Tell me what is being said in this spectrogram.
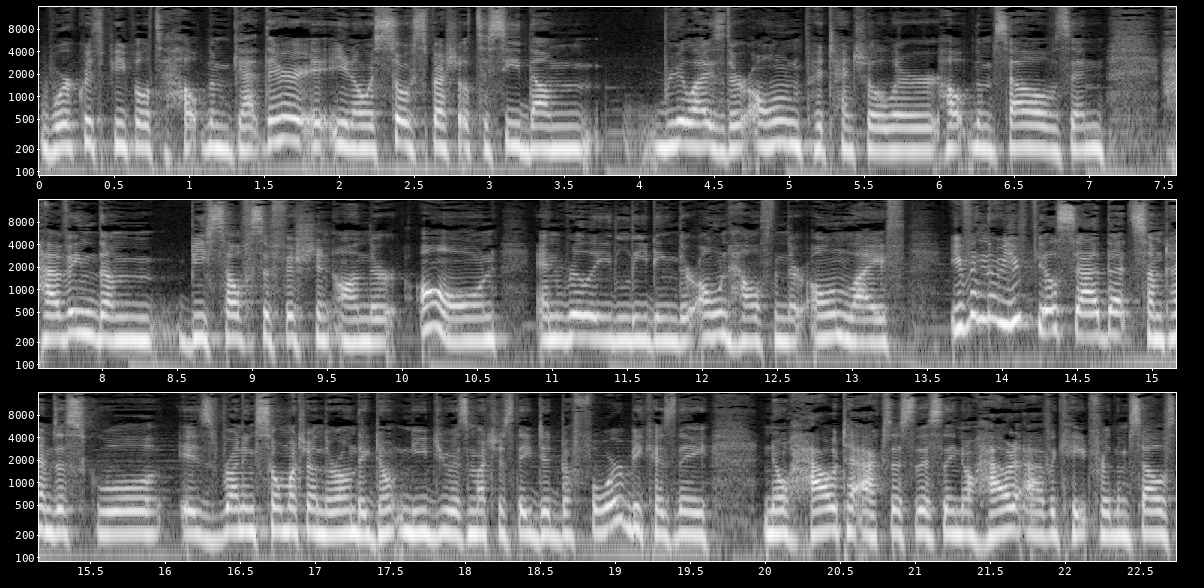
work with people to help them get there it, you know is so special to see them realize their own potential or help themselves and having them be self-sufficient on their own and really leading their own health and their own life. Even though you feel sad that sometimes a school is running so much on their own they don't need you as much as they did before because they know how to access this they know how to advocate for themselves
